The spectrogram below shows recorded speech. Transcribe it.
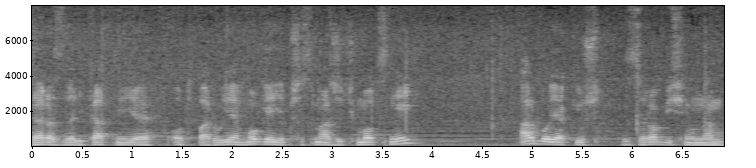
Teraz delikatnie je odparuję. Mogę je przesmażyć mocniej, albo jak już zrobi się nam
